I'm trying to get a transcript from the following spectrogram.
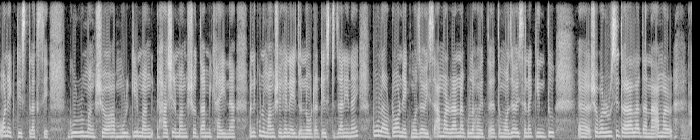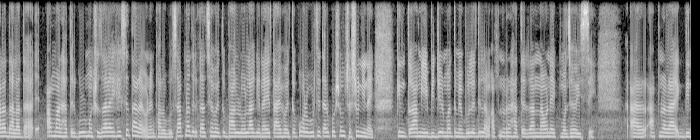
অনেক টেস্ট লাগছে। গরুর মাংস মুরগির মাং হাঁসের মাংস তো আমি খাই না। মানে কোনো মাংস এখানে এই জন্য ওটা টেস্ট জানি নাই। পোলাওটা অনেক মজা হয়েছে আমার রান্নাগুলো হয়তো এত মজা হয়েছে না কিন্তু আহ, সবার রুচি তো আর আলাদা না, আমার আলাদা আলাদা। আমার হাতের গরুর মাংস যারাই খাইছে তারাই অনেক ভালো বলছে। আপনাদের কাছে হয়তো ভালো লাগে নাই, তাই হয়তো পরবর্তী তার প্রশংসা শুনি নাই। কিন্তু আমি এই ভিডিওর মাধ্যমে বলে দিলাম, আপনার হাতের রান্না অনেক মজা হয়েছে আর আপনারা একদিন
